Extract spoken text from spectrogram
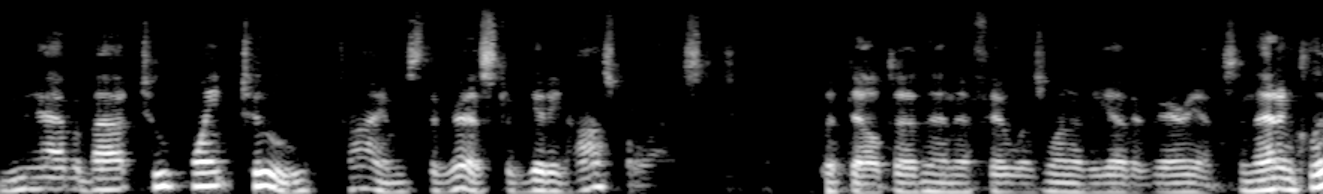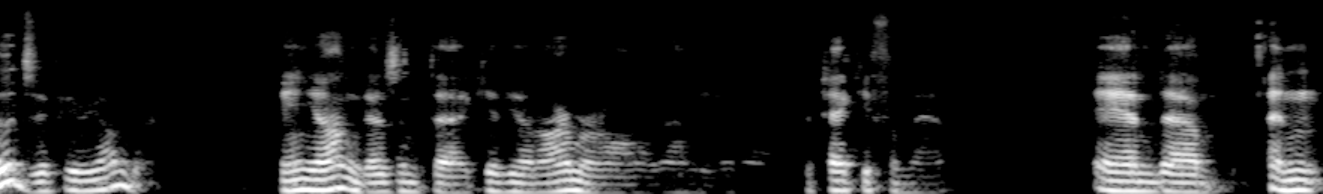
you have about 2.2 times the risk of getting hospitalized with Delta than if it was one of the other variants. And that includes if you're younger. Being young doesn't uh, give you an armor all around you to protect you from that. And, um, and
